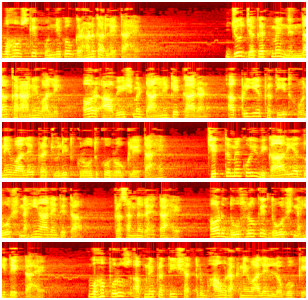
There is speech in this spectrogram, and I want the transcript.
वह उसके पुण्य को ग्रहण कर लेता है। जो जगत में निंदा कराने वाले और आवेश में डालने के कारण अप्रिय प्रतीत होने वाले प्रज्वलित क्रोध को रोक लेता है। चित्त में कोई विकार या दोष नहीं आने देता, प्रसन्न रहता है और दूसरों के दोष नहीं देखता है। वह पुरुष अपने प्रति शत्रुभाव रखने वाले लोगों के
